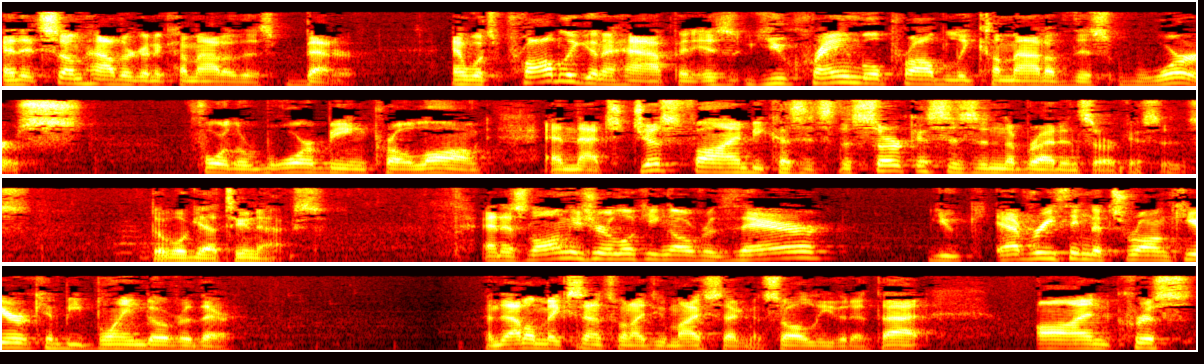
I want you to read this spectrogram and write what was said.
and that somehow they're going to come out of this better. And what's probably going to happen is Ukraine will probably come out of this worse for the war being prolonged. And that's just fine because it's the circuses and the bread and circuses that we'll get to next. And as long as you're looking over there, you, everything that's wrong here can be blamed over there. And that'll make sense when I do my segment, so I'll leave it at that. On Chris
